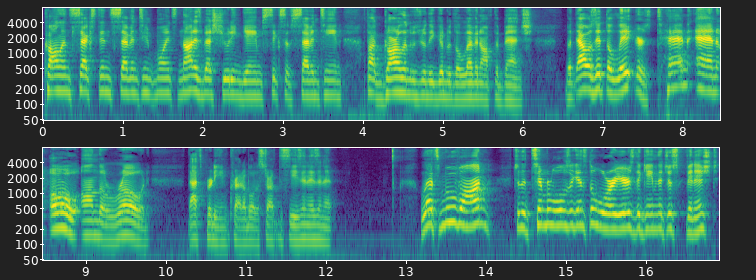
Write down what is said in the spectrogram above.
Collin Sexton, 17 points, not his best shooting game, 6 of 17. I thought Garland was really good with 11 off the bench. But that was it. The Lakers, 10 and 0 on the road. That's pretty incredible to start the season, isn't it? Let's move on to the Timberwolves against the Warriors, the game that just finished.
